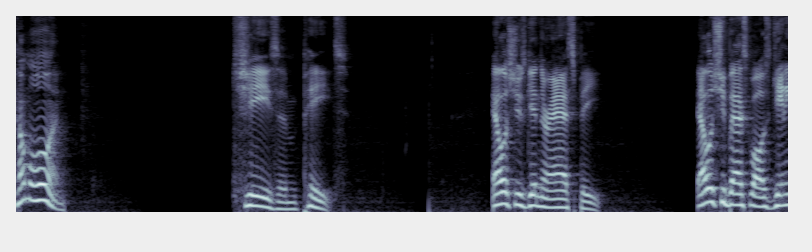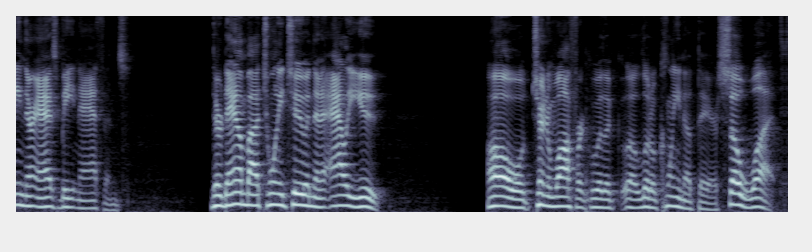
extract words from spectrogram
come on. Jeez and Pete. LSU's getting their ass beat. LSU basketball is getting their ass beat in Athens. They're down by 22 and then an alley oop. Oh, well, Trendon Watford with a, a little cleanup there. So what?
